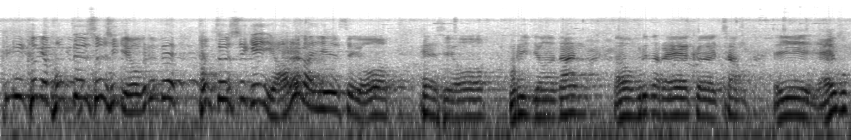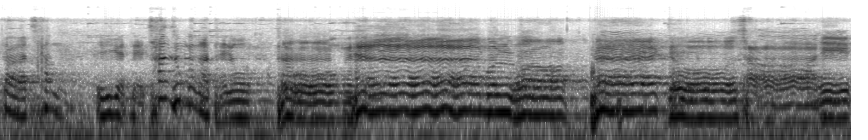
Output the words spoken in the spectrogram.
그게 그게 복된 소식이에요. 그런데 복된 소식이 여러 가지 있어요. 그래서요 우리 저난 어, 우리나라의 그 참 이 애국가가 참 이게 대- 찬송가 같아요. 동해물과 백두산이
